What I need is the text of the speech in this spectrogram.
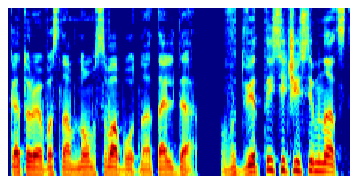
которая в основном свободна от льда. В 2017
